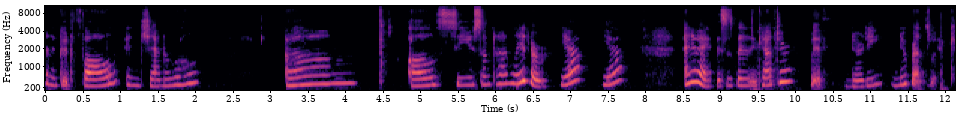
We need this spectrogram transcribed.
and a good fall in general. Um, I'll see you sometime later. Yeah? Yeah? Anyway, this has been an encounter with Nerdy New Brunswick.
